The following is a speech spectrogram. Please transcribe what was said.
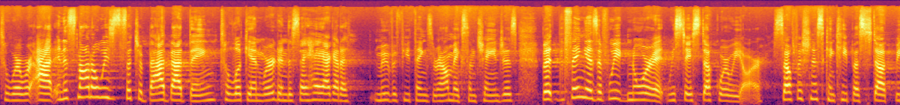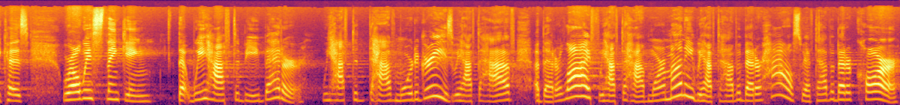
to where we're at. And it's not always such a bad, bad thing to look inward and to say, hey, I got to move a few things around, make some changes. But the thing is, if we ignore it, we stay stuck where we are. Selfishness can keep us stuck because we're always thinking that we have to be better. We have to have more degrees. We have to have a better life. We have to have more money. We have to have a better house. We have to have a better car.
